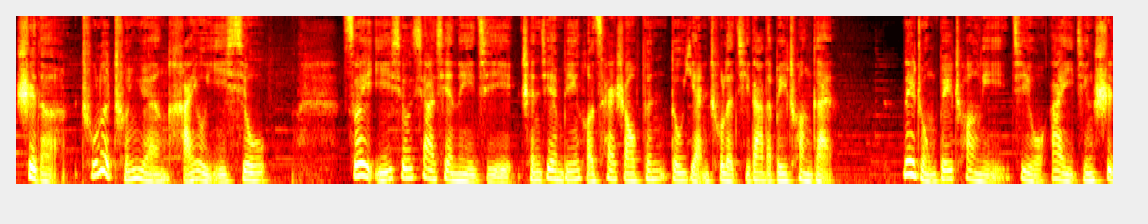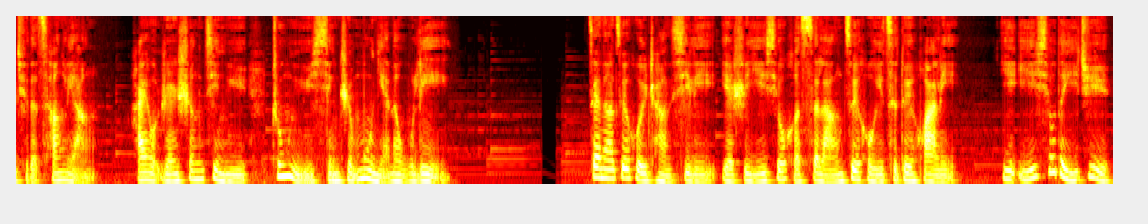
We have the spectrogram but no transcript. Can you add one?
是的，除了纯元，还有宜修。所以宜修下线那一集，陈建斌和蔡少芬都演出了极大的悲怆感，那种悲怆里既有爱已经逝去的苍凉。还有人生境遇终于行至暮年的无力，在那最后一场戏里，也是宜修和四郎最后一次对话里，以宜修的一句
